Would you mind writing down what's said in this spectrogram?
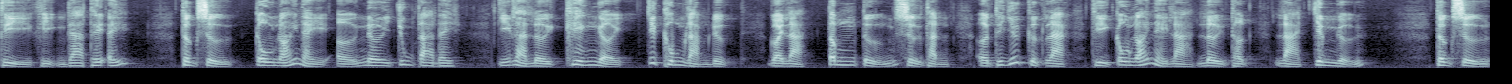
thì hiện ra thế ấy. Thực sự, câu nói này ở nơi chúng ta đây chỉ là lời khen ngợi chứ không làm được, gọi là tâm tưởng sự thành. Ở thế giới cực lạc thì câu nói này là lời thật, là chân ngữ. Thực sự,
